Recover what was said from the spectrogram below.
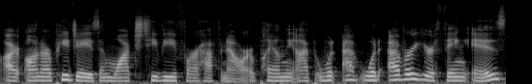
our on our PJs and watch TV for a half an hour, play on the iPad, whatever your thing is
